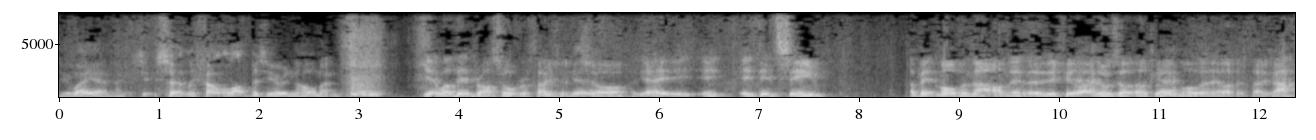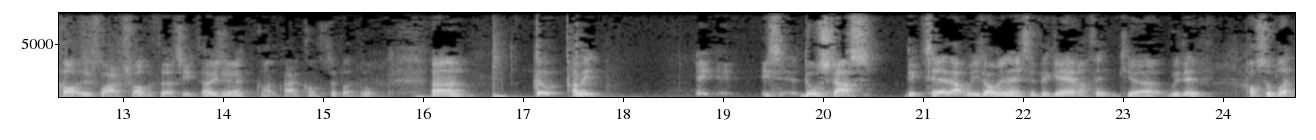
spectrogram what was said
the away end. 'cause It certainly felt a lot busier in the home end. Yeah, well, they brought over a thousand, Yeah. so yeah, it, it, it did seem a bit more than that on it. It did feel Yeah. like there was a, a little Yeah. bit more than eleven thousand. I thought it was like twelve or thirteen thousand, Yeah. quite quite comfortably. But so, I mean, it, it's, those stats dictate that we dominated the game. I think uh, we did, possibly.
